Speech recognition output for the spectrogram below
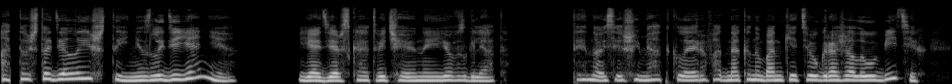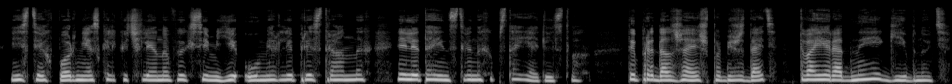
«А то, что делаешь ты, не злодеяние?» Я дерзко отвечаю на ее взгляд. «Ты носишь имя от Клэров, однако на банкете угрожала убить их, и с тех пор несколько членов их семьи умерли при странных или таинственных обстоятельствах. Ты продолжаешь побеждать, твои родные гибнуть.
